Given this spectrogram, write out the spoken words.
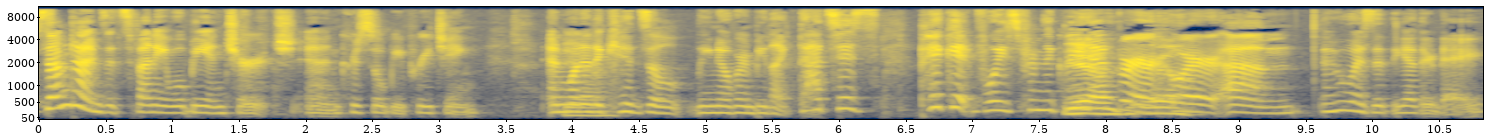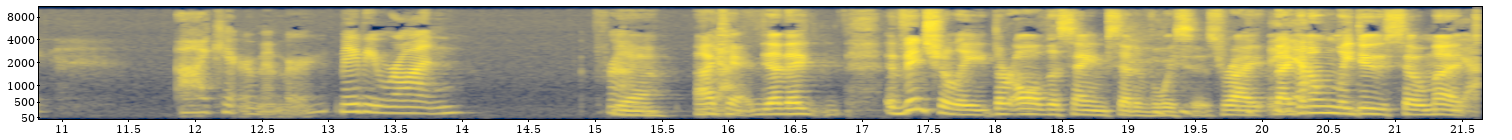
Sometimes it's funny. We'll be in church and Chris will be preaching, and one of the kids will lean over and be like, "That's his Picket voice from the Green Yeah, Ember." yeah. Or um, who was it the other day? Oh, I can't remember. Maybe Ron. From yeah. I yeah. can't. Yeah, they eventually they're all the same set of voices, right? They can only do so much. Yeah.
